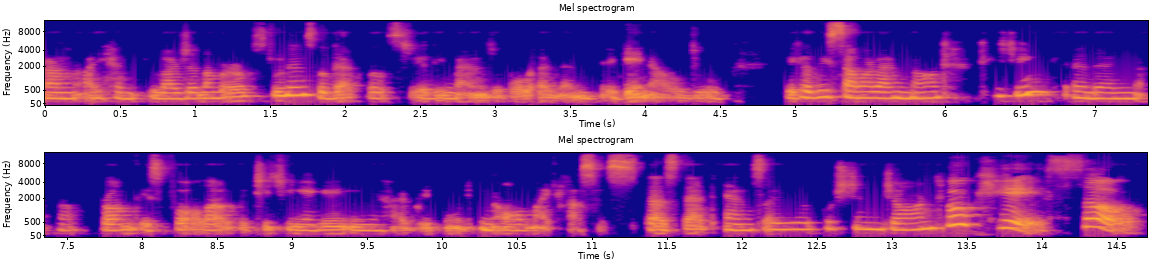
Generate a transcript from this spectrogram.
um, I had larger number of students, so that was really manageable. And then again, I'll do, because this summer I'm not teaching, and then uh, from this fall, I'll be teaching again in a hybrid mode in all my classes. Does that answer your question, John? Okay, so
